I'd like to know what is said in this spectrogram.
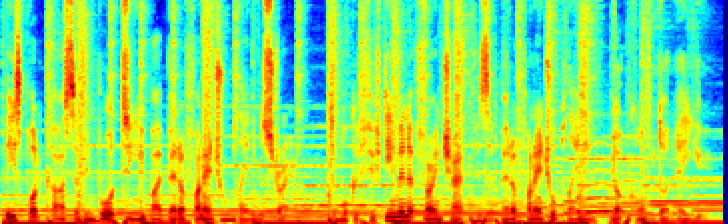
These podcasts have been brought to you by Better Financial Planning Australia. To book a 15 minute phone chat, visit betterfinancialplanning.com.au.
